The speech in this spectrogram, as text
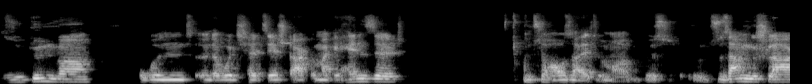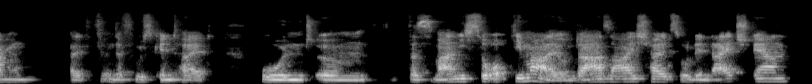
so dünn war. Und äh, da wurde ich halt sehr stark immer gehänselt und zu Hause halt immer zusammengeschlagen, halt in der Frühkindheit und ähm, das war nicht so optimal. Und da sah ich halt so den Leitstern,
